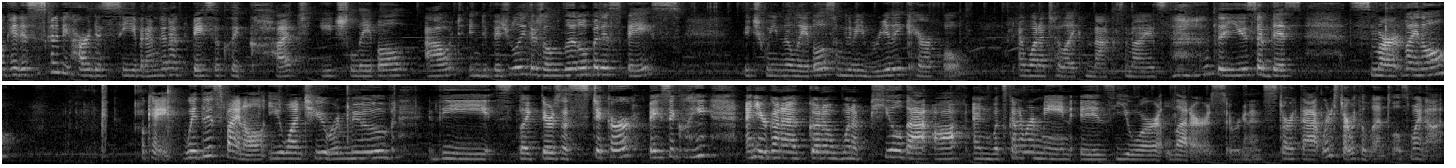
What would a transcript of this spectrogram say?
Okay, this is gonna be hard to see, but I'm gonna basically cut each label out individually. There's a little bit of space between the labels, so I'm gonna be really careful. I wanted to like maximize the use of this smart vinyl. Okay, with this vinyl, you want to remove the, like there's a sticker basically, and you're gonna, gonna wanna peel that off and what's gonna remain is your letters. So we're gonna start that. We're gonna start with the lentils, why not?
